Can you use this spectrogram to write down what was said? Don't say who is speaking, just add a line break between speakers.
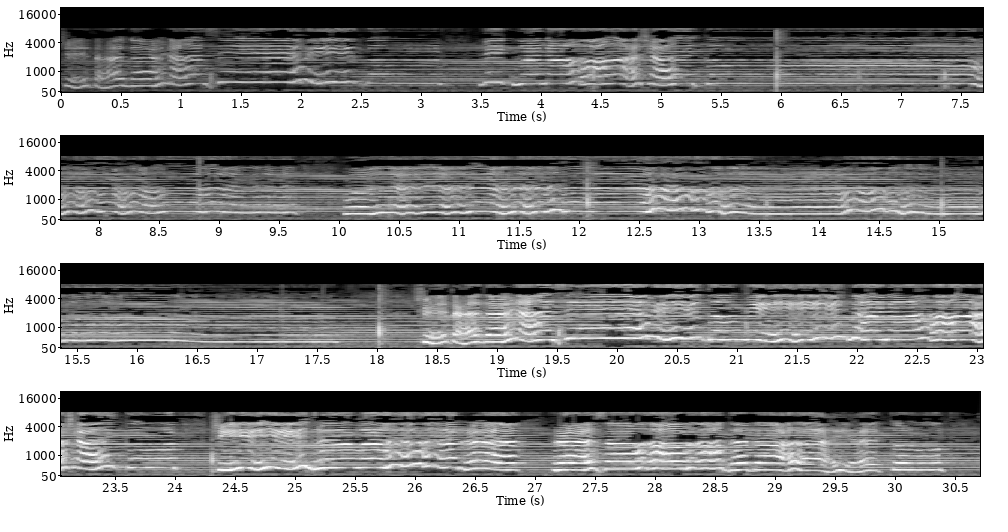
श्वगणसेवि तु निशास्तु ऊल
श्वेतगणसेवि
